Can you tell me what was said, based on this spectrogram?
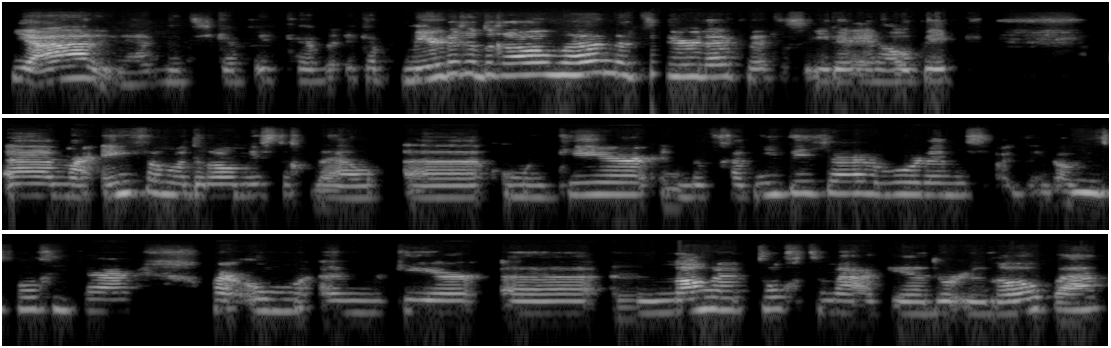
Ja, ik heb, ik, heb, ik heb meerdere dromen natuurlijk, net als iedereen hoop ik. Maar een van mijn dromen is toch wel om een keer, en dat gaat niet dit jaar worden, dus ik denk ook niet volgend jaar, maar om een keer een lange tocht te maken door Europa.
